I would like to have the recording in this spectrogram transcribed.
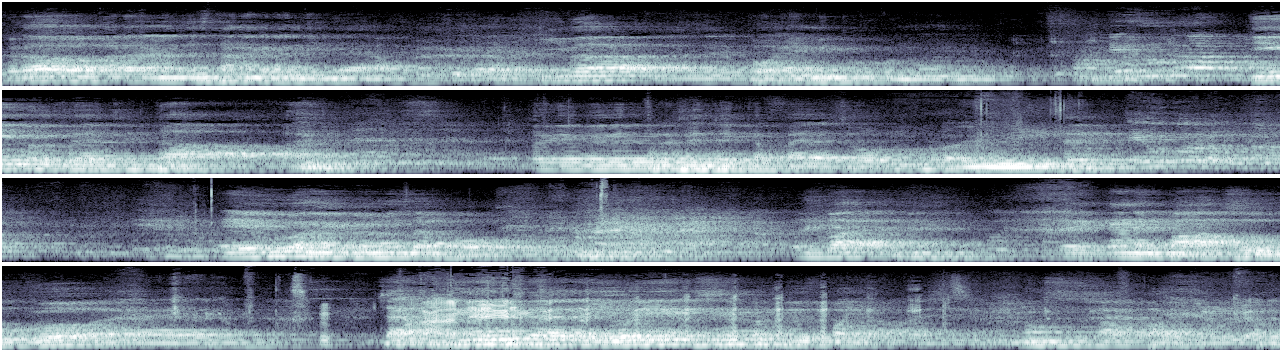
Però era una, questa è una grande idea. Era Piva è polemico con noi. È la città perché beve 300 caffè al giorno probabilmente. E Ugo lavora. E Ugo anche quello non sta a posto. Sbaglio. Il cane pazzo Ugo. eh, Cioè, sempre, io ero sempre più sbagliato. Non si sa parlare.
